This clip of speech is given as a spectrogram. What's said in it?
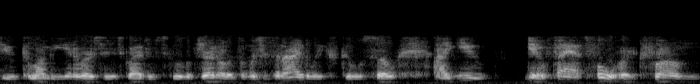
to Columbia University's Graduate School of Journalism, which is an Ivy League school. So uh, you you know fast forward from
